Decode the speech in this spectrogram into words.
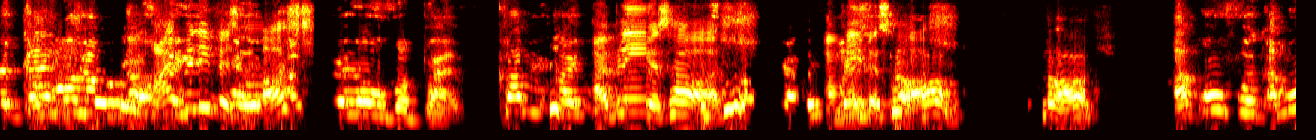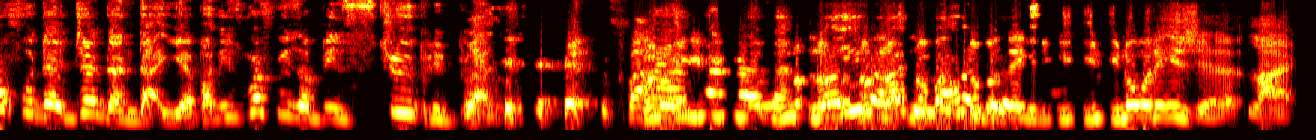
The guy Come on, bro. off I believe it's hill harsh. and Fell over, bruv. Come on. I believe it's harsh. I believe it's harsh. It's not harsh. I'm all for I'm all for the agenda in that year, but these referees have been stupid, blood. No, no, you, you, no, no, no, No, you no, know, no, I no, think but, about no, but hundreds. David, you, you, you know what it is, yeah? Like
